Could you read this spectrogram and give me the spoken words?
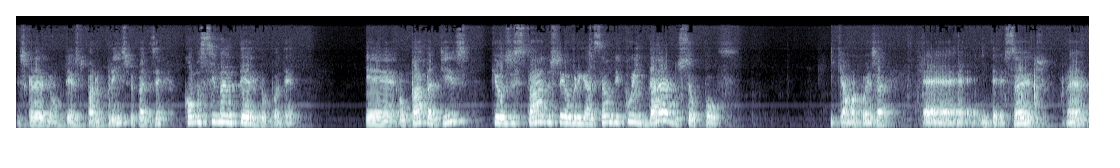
escreve um texto para o príncipe para dizer como se manter no poder. É, o Papa diz que os estados têm obrigação de cuidar do seu povo, e que é uma coisa é, interessante, né?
